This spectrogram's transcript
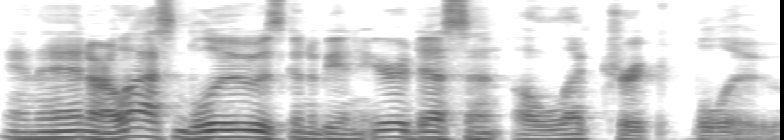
And then our last blue is going to be an iridescent electric blue.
